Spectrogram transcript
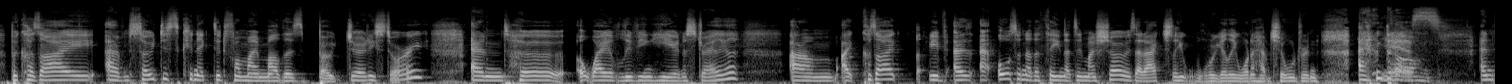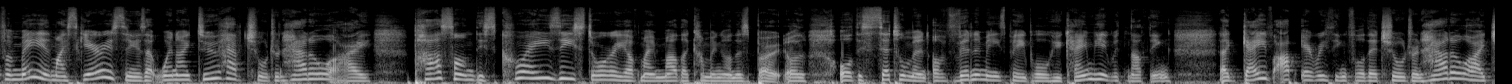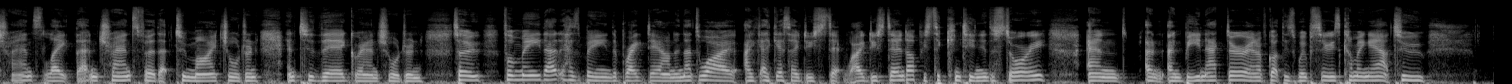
because I am so disconnected from my mother's boat journey story, and her a way of living here in Australia. Um, I because I if, as, also another theme that's in my show is that I actually really want to have children, and Yes. um, And for me, my scariest thing is that when I do have children, how do I pass on this crazy story of my mother coming on this boat or, or this settlement of Vietnamese people who came here with nothing, like gave up everything for their children? How do I translate that and transfer that to my children and to their grandchildren? So for me, that has been the breakdown, and that's why I, I guess I do st- I do stand up is to continue the story and, and and be an actor. And I've got this web series coming out to.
